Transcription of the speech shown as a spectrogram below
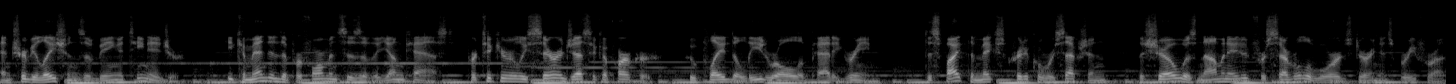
and tribulations of being a teenager. He commended the performances of the young cast, particularly Sarah Jessica Parker, who played the lead role of Patty Greene. Despite the mixed critical reception, the show was nominated for several awards during its brief run.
